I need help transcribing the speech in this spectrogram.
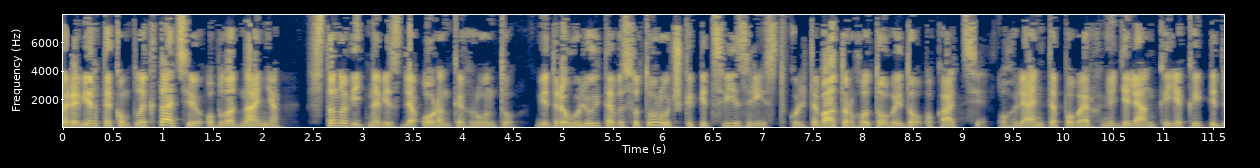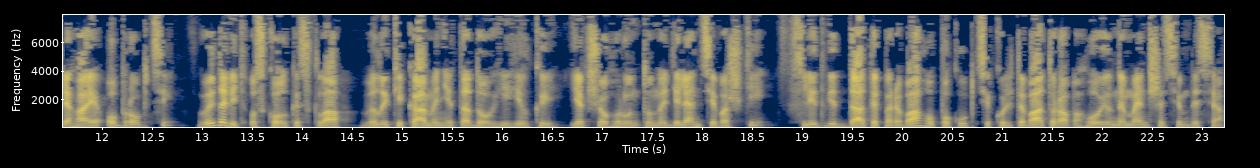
Перевірте комплектацію обладнання, встановіть навіс для оранки ґрунту, відрегулюйте висоту ручки під свій зріст, культиватор готовий до окатці, огляньте поверхню ділянки, який підлягає обробці, видаліть осколки скла, великі камені та довгі гілки. Якщо ґрунту на ділянці важкі, слід віддати перевагу покупці культиватора вагою не менше 70.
